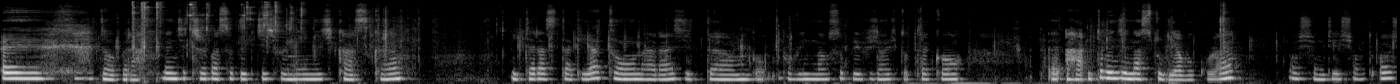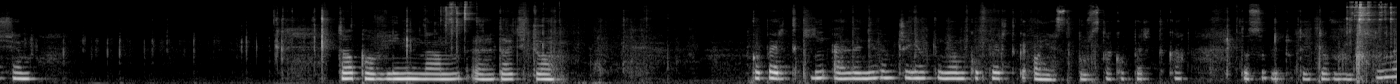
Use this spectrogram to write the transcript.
Ech, dobra, będzie trzeba sobie gdzieś wymienić kaskę. I teraz tak, ja to na razie dam, bo powinnam sobie wziąć do tego. e, Aha, i to będzie na studia w ogóle. 88. To powinnam e, dać do kopertki, ale nie wiem, czy ja tu mam kopertkę. O, jest pusta kopertka. To sobie tutaj to wrzucimy.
